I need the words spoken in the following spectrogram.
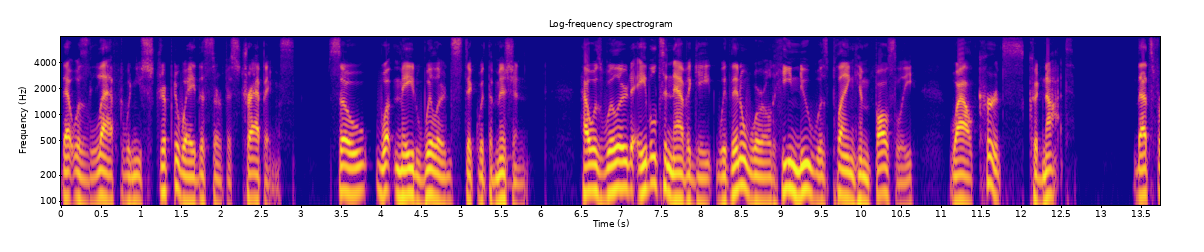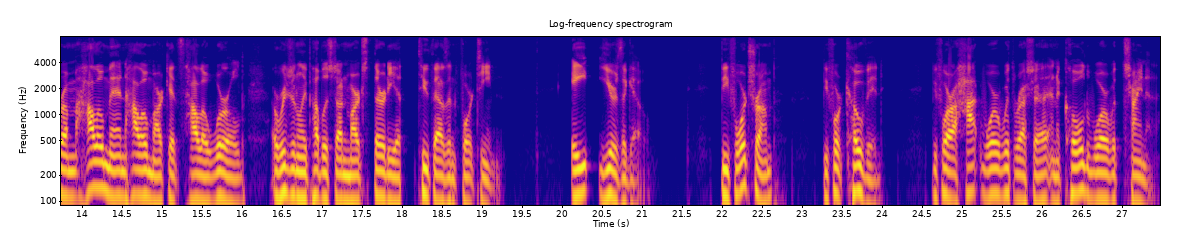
that was left when you stripped away the surface trappings. So, what made Willard stick with the mission? How was Willard able to navigate within a world he knew was playing him falsely, while Kurtz could not? That's from Hollow Men, Hollow Markets, Hollow World, originally published on March 30th, 2014. Eight years ago. Before Trump, before COVID, before a hot war with Russia and a cold war with China,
